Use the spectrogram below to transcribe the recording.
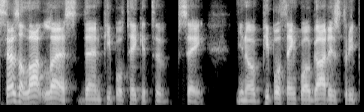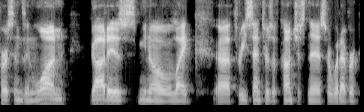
says a lot less than people take it to say. You know, people think, well, God is three persons in one. God is, you know, like uh, three centers of consciousness or whatever.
